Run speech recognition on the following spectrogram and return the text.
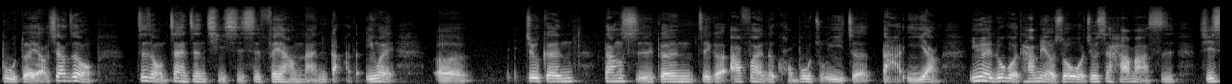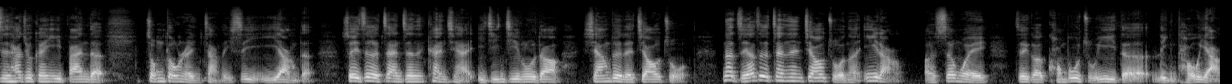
部队哦。像这种这种战争其实是非常难打的，因为呃，就跟。当时跟这个阿富汗的恐怖主义者打一样，因为如果他没有说我就是哈马斯，其实他就跟一般的中东人长得是一样的，所以这个战争看起来已经进入到相对的焦灼。那只要这个战争焦灼呢，伊朗呃，身为这个恐怖主义的领头羊，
